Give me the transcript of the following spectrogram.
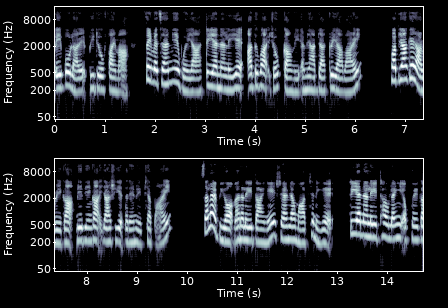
ပေးပို့လာတဲ့ဗီဒီယိုဖိုင်မှာစိတ်မချမ်းမြေဝယ်ရာ TNL ရဲ့အတုပရုပ်ကောင်တွေအများပြတွေ့ရပါတယ်။ ဖော်ပြခဲ့တာတွေကမြေပြင်ကရရှိတဲ့သတင်းတွေဖြစ်ပါတယ်။ဆက်လက်ပြီးတော့မန္တလေးတိုင်းနဲ့ရှမ်းမြောက်မှာဖြစ်နေတဲ့ TNL ထောက်လိုင်းရေးအဖွဲ့က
